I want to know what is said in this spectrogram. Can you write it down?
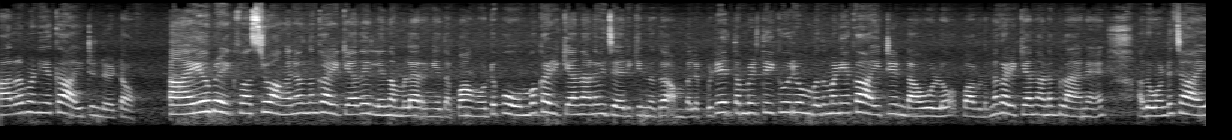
ആറ് മണിയൊക്കെ ആയിട്ടുണ്ട് കേട്ടോ. ചായയോ ബ്രേക്ക്ഫാസ്റ്റോ അങ്ങനെ ഒന്നും കഴിക്കാതെ അല്ലേ നമ്മൾ ഇറങ്ങിയത്? അപ്പോൾ അങ്ങോട്ട് പോകുമ്പോൾ കഴിക്കാമെന്നാണ് വിചാരിക്കുന്നത്. അമ്പലപ്പുഴ എത്തുമ്പോഴത്തേക്കും ഒരു ഒമ്പത് മണിയൊക്കെ ആയിട്ടേ ഉണ്ടാവുള്ളൂ. അപ്പോൾ അവിടെ നിന്ന് കഴിക്കാമെന്നാണ് പ്ലാന്. അതുകൊണ്ട് ചായ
